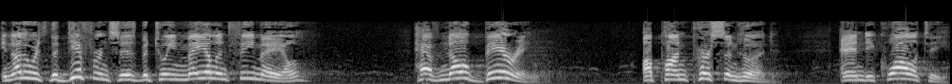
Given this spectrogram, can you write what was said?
In other words, the differences between male and female have no bearing upon personhood and equality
